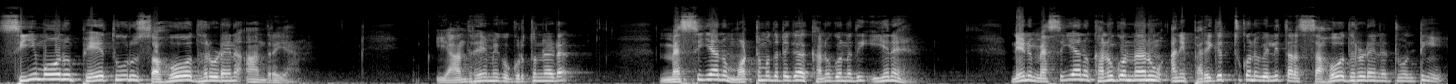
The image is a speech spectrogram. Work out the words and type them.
సీమోను పేతూరు సహోదరుడైన ఆంధ్రయ్య ఈ ఆంధ్రయ్య మీకు గుర్తున్నాడా? మెస్సియాను మొట్టమొదటిగా కనుగొన్నది ఈయనే. నేను మెస్సియాను కనుగొన్నాను అని పరిగెత్తుకొని వెళ్ళి తన సహోదరుడైనటువంటి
